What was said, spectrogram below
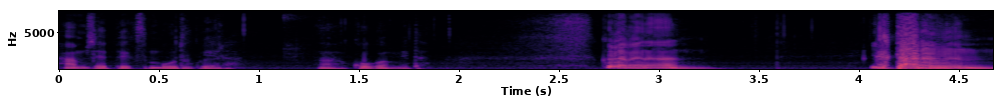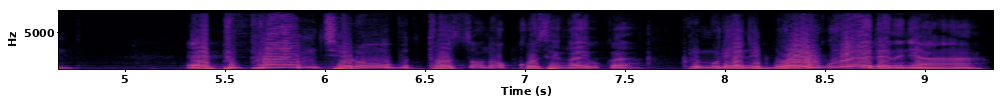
함수 fx 모두 구해라. 아, 그겁니다. 그러면은 일단은 f 프라임 제로부터 써놓고 생각해 볼까요? 그럼 우리가 이제 뭘 구해야 되느냐?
